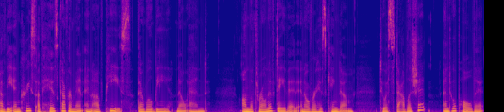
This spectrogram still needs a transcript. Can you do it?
Of the increase of his government and of peace there will be no end. On the throne of David and over his kingdom, to establish it and to uphold it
